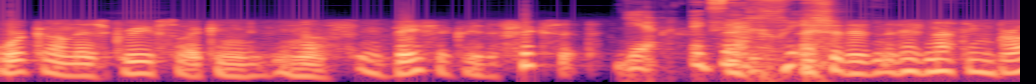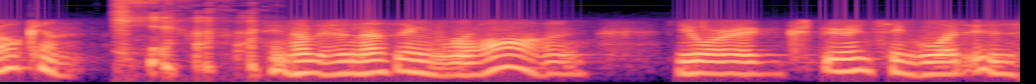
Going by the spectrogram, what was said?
work on this grief so I can, you know, f- basically to fix it." Yeah, exactly. I said, "There's, there's nothing broken. yeah. You know, there's nothing wrong. You are experiencing what is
